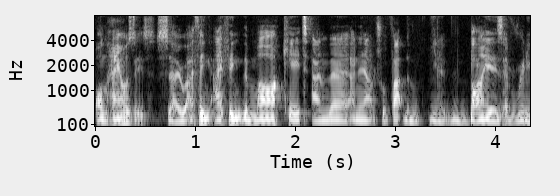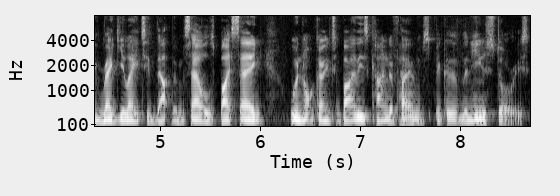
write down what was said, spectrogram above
on houses. So I think I think the market and the and in actual fact the you know buyers have really regulated that themselves by saying we're not going to buy these kind of homes because of the news stories.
